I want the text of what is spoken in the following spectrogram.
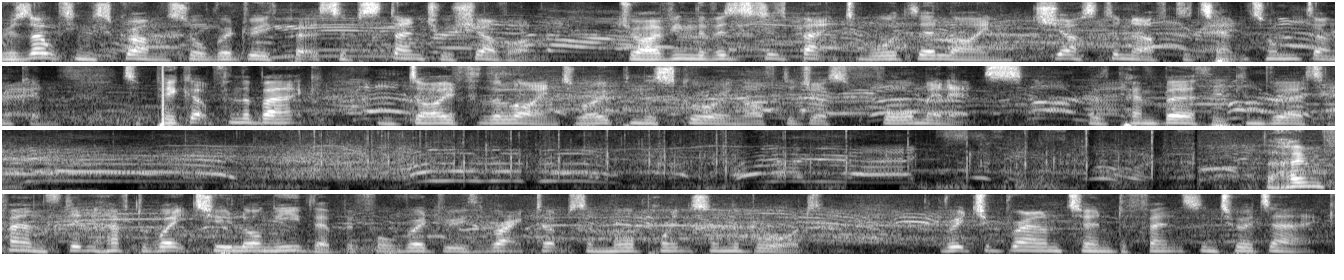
resulting scrum saw Redruth put a substantial shove on, driving the visitors back towards their line just enough to tempt Tom Duncan to pick up from the back and dive for the line to open the scoring after just four minutes, with Penberthy converting. The home fans didn't have to wait too long either before Redruth racked up some more points on the board. Richard Brown turned defence into attack,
